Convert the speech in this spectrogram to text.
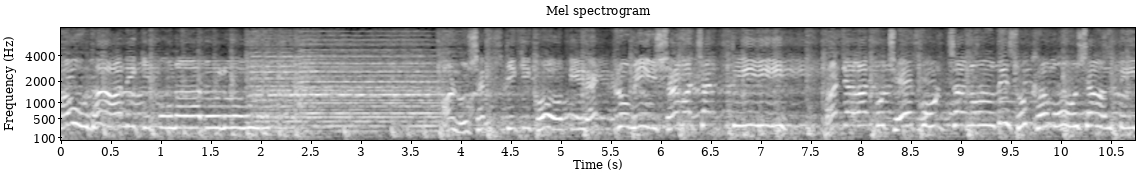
సౌధానికి పునాదులు. అణుశక్తికి కోటి రెట్లు మీ శ్రమ శక్తి ప్రజలకు చేకూర్చనుంది సుఖము శాంతి.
